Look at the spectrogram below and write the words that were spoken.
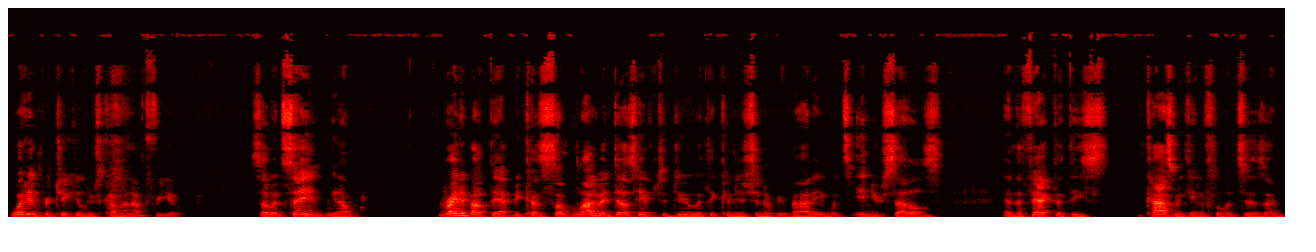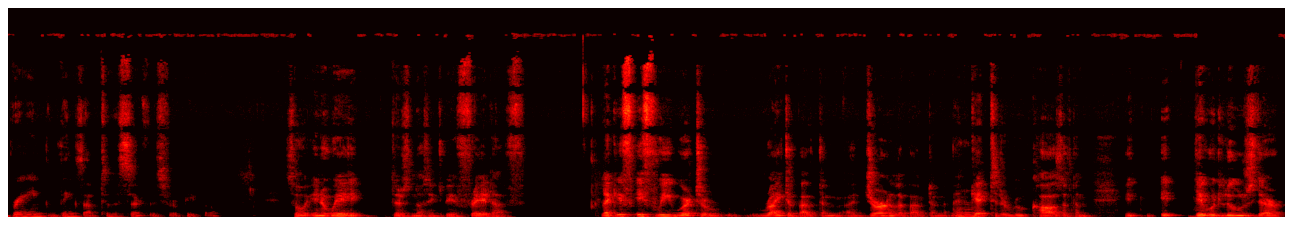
what in particular is coming up for you. So it's saying, you know, write about that because some, a lot of it does have to do with the condition of your body, what's in your cells, and the fact that these cosmic influences are bringing things up to the surface for people. So, in a way, there's nothing to be afraid of. Like if, if we were to write about them, a journal about them, and Mhm. get to the root cause of them, it, it they would lose their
